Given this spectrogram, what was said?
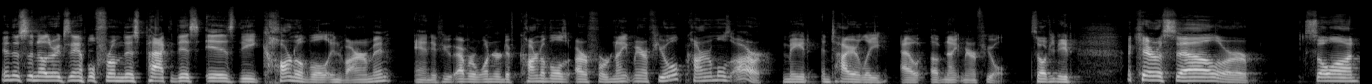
And this is another example from this pack. This is the carnival environment. And if you ever wondered if carnivals are for Nightmare Fuel, carnivals are made entirely out of Nightmare Fuel. So if you need a carousel or so on,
